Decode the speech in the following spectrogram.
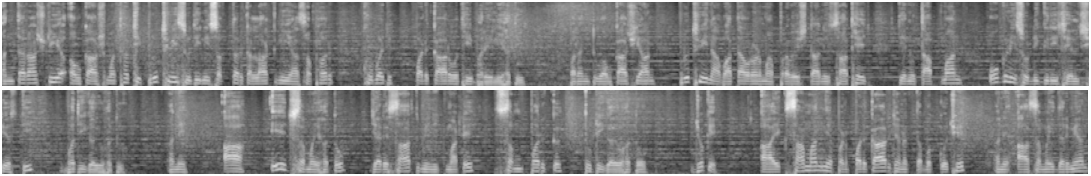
આંતરરાષ્ટ્રીય અવકાશ મથકથી પૃથ્વી સુધીની સત્તર કલાકની આ સફર ખૂબ જ પડકારોથી ભરેલી હતી. પરંતુ અવકાશયાન પૃથ્વીના વાતાવરણમાં પ્રવેશતાની સાથે જ તેનું તાપમાન ઓગણીસો ડિગ્રી સેલ્સિયસથી વધી ગયું હતું. અને આ એ જ સમય હતો જ્યારે સાત મિનિટ માટે સંપર્ક તૂટી ગયો હતો. જોકે, આ એક સામાન્ય પણ પડકારજનક તબક્કો છે અને આ સમય દરમિયાન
